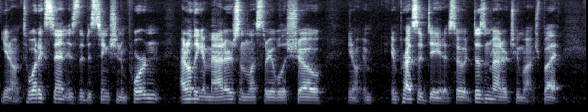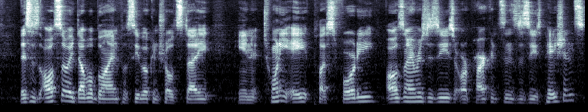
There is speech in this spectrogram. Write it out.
you know, to what extent is the distinction important? I don't think it matters unless they're able to show, you know, Im- impressive data. So it doesn't matter too much. But this is also a double blind, placebo controlled study in 28 plus 40 Alzheimer's disease or Parkinson's disease patients,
